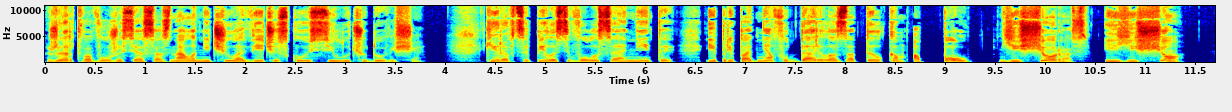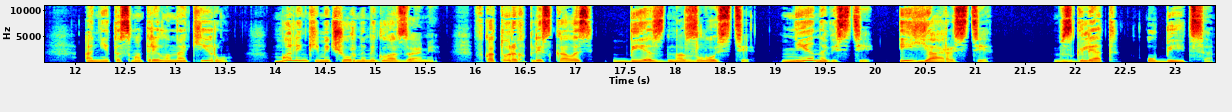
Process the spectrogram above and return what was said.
Жертва в ужасе осознала нечеловеческую силу чудовища. Кира вцепилась в волосы Аниты и, приподняв, ударила затылком об пол. Еще раз и еще. Анита смотрела на Киру маленькими черными глазами, в которых плескалась бездна злости, ненависти и ярости. Взгляд убийца.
